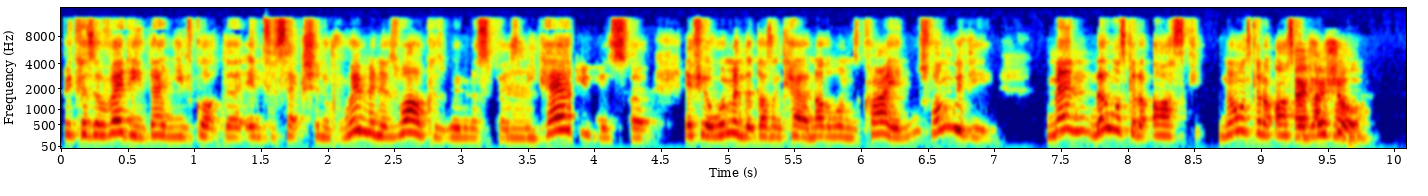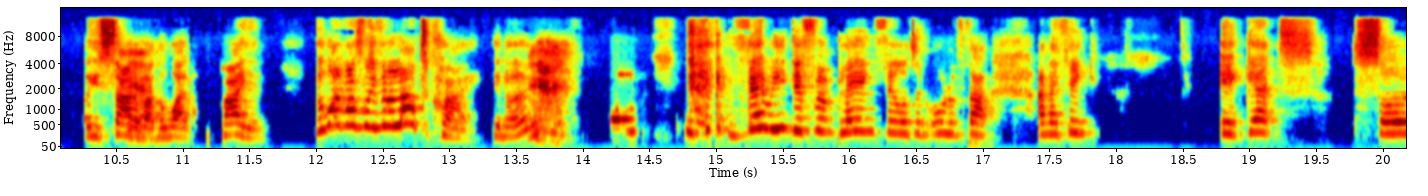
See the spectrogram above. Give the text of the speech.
Because already then you've got the intersection of women as well, because women are supposed mm. to be mm. caregivers. So if you're a woman that doesn't care another woman's crying, what's wrong with you? Men, no one's gonna ask, no one's gonna ask oh, for sure. Man, are you sad yeah. about the white man crying? The white man's not even allowed to cry, you know? very different playing fields and all of that. And I think it gets so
